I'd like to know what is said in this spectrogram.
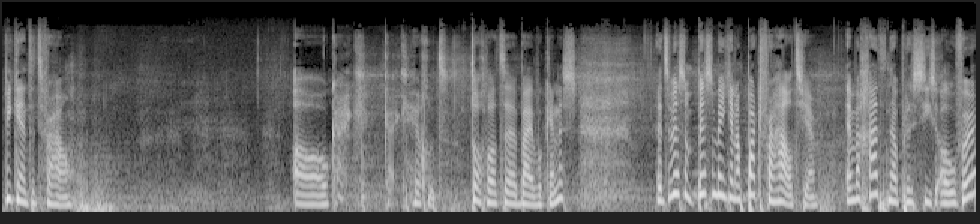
Wie kent het verhaal? Oh, kijk, kijk, heel goed. Toch wat uh, Bijbelkennis. Het is best een, best een beetje een apart verhaaltje. En waar gaat het nou precies over?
